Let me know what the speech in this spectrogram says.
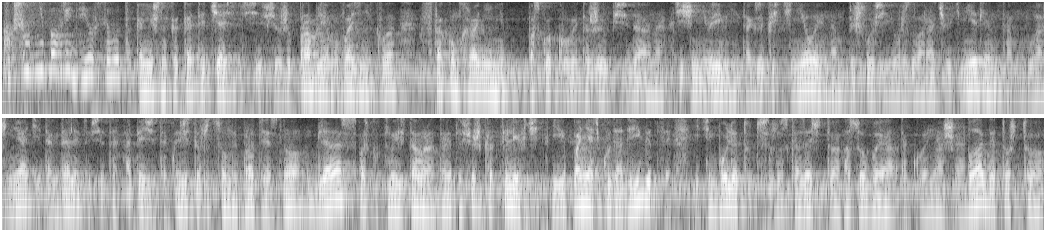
Как же он не повредился? Вот. Конечно, какая-то часть все же проблемы возникла в таком хранении, поскольку эта живопись, да, она в течение времени так закостенела, и нам пришлось ее разворачивать медленно, там, увлажнять и так далее. То есть это, опять же, такой реставрационный процесс. Но для нас, поскольку мы реставраторы, это все же как-то легче. И понять, куда двигаться, и тем более тут нужно сказать, что особое такое наше благо, то, что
